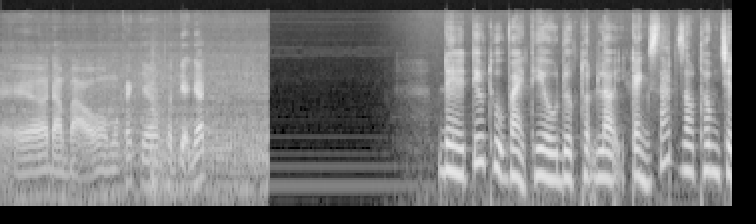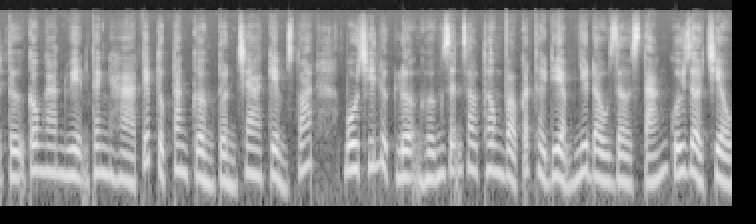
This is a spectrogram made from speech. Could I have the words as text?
để ờ, đảm bảo một cách thuận tiện nhất. Để tiêu thụ vải thiều được thuận lợi, cảnh sát giao thông trật tự công an huyện Thanh Hà tiếp tục tăng cường tuần tra kiểm soát, bố trí lực lượng hướng dẫn giao thông vào các thời điểm như đầu giờ sáng, cuối giờ chiều,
